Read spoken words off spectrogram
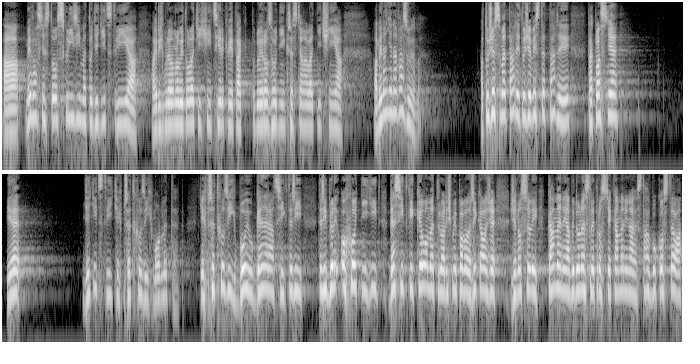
A my vlastně z toho sklízíme to dědictví a, a když budeme mluvit o letniční církvi, tak to byli rozhodní křesťané letniční a, a my na ně navazujeme. A to, že jsme tady, to, že vy jste tady, tak vlastně je dědictví těch předchozích modliteb, těch předchozích bojů, generací, kteří kteří byli ochotní jít desítky kilometrů. A když mi Pavel říkal, že, že nosili kameny, aby donesli prostě kameny na stavbu kostela,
